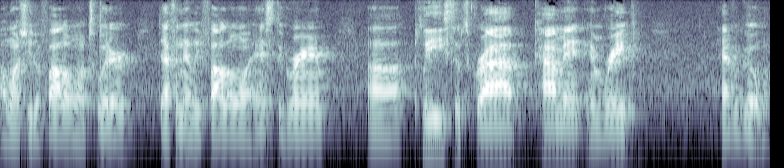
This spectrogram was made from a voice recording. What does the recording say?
I want you to follow on Twitter. Definitely follow on Instagram. Uh, please subscribe, comment, and rate. Have a good one.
